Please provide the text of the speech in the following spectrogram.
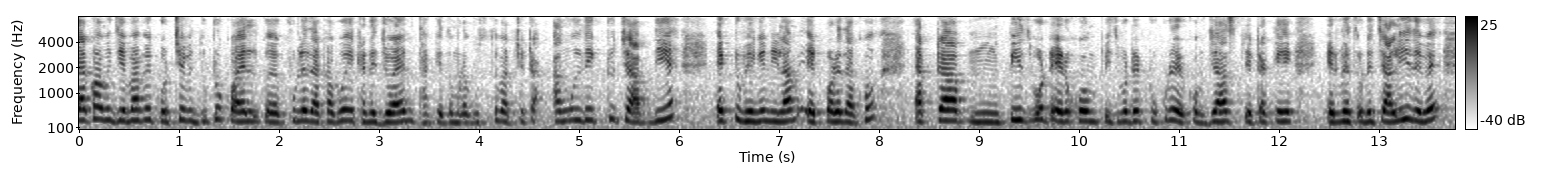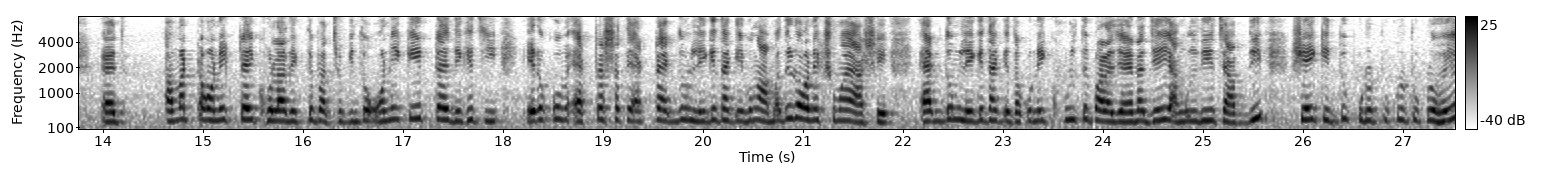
দেখো আমি যেভাবে করছি, আমি দুটো কয়েল খুলে দেখাবো। এখানে জয়েন্ট থাকে, তোমরা বুঝতে পারছ। এটা আঙুল দিয়ে একটু চাপ দিয়ে একটু ভেঙে নিলাম। এরপরে দেখো একটা পিচ বোর্ড এরকম, পিচ বোর্ডের টুকরো এরকম জাস্ট এটাকে এর ভেতরে চালিয়ে দেবে। আমারটা অনেকটাই খোলা দেখতে পাচ্ছ, কিন্তু অনেকেরটাই দেখেছি এরকম একটার সাথে একটা একদম লেগে থাকে এবং আমাদেরও অনেক সময় আসে একদম লেগে থাকে, তখন এই খুলতে পারা যায় না, যেই আঙুল দিয়ে চাপ দিই সেই কিন্তু পুরো টুকরো টুকরো হয়ে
